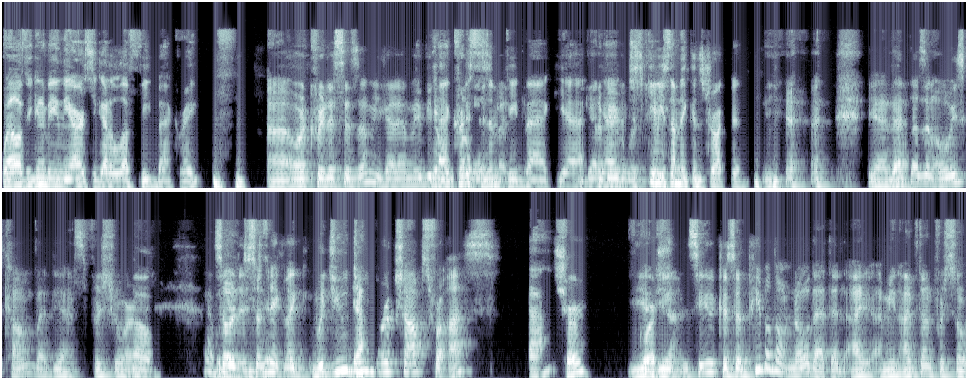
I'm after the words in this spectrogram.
well if you're going to be in the arts you got to love feedback right uh, or criticism. You gotta maybe yeah, criticism, it, feedback. Yeah, yeah, just give me something constructive. yeah, yeah, that yeah. doesn't always come, but yes, for sure. Oh, yeah, so, so Nick, like, would you do workshops for us? Yeah, sure. Yeah, yeah. See, because uh, people don't know that. That I, I mean, I've done for Sir,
